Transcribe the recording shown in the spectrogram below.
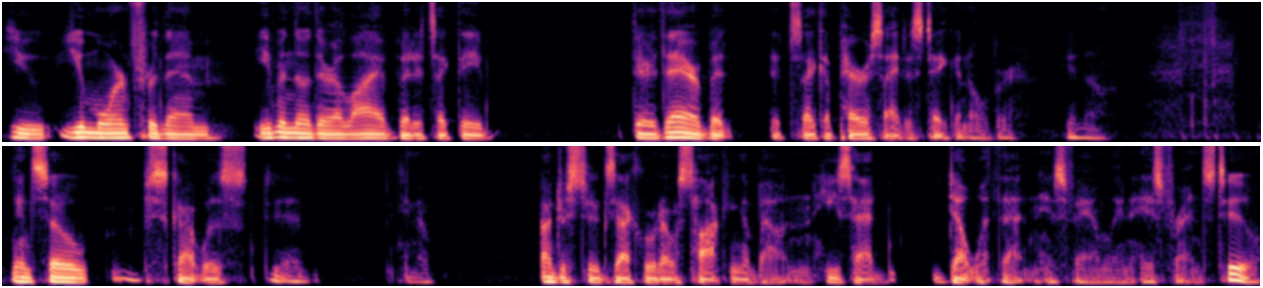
you you mourn for them even though they're alive, but it's like they they're there, but it's like a parasite has taken over, you know. And so Scott was, uh, you know, understood exactly what I was talking about, and he's had dealt with that in his family and his friends too.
